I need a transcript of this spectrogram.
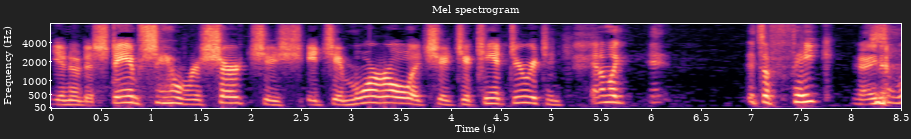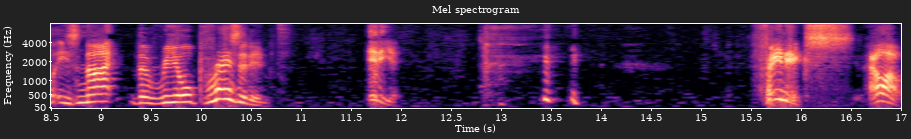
you know, the stem cell research is it's immoral. It's, it's you can't do it, and, and I'm like, it- it's a fake. So he's not the real president. Idiot. Phoenix, hello.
